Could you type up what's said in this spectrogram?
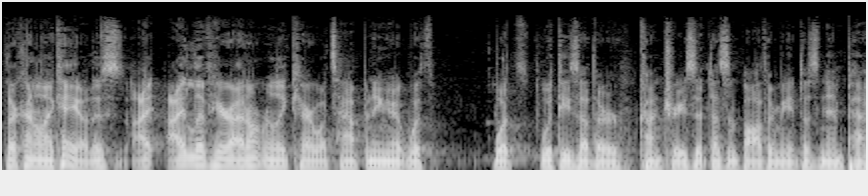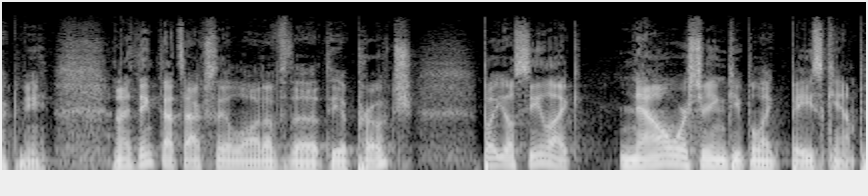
they're kind of like, hey, oh, this I, I live here. I don't really care what's happening with with with these other countries. It doesn't bother me. It doesn't impact me. And I think that's actually a lot of the the approach. But you'll see like now we're seeing people like Basecamp.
